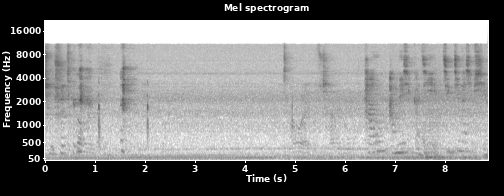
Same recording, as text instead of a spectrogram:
잘해서 감춤 줄 데가 없는데. 어, 에이코스 잘하네. 다음 안내시까지 직진하십시오.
